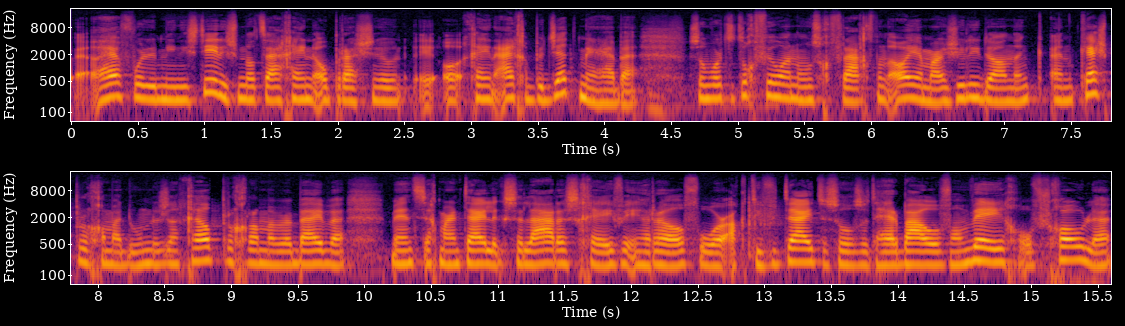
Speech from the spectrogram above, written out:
hè, voor de ministeries, omdat zij geen, eh, geen eigen budget meer hebben. Dus dan wordt er toch veel aan ons gevraagd van, oh ja, maar als jullie dan een, een cashprogramma doen, dus een geldprogramma waarbij we mensen zeg maar een tijdelijk salaris geven in ruil voor activiteiten zoals het herbouwen van wegen of scholen,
